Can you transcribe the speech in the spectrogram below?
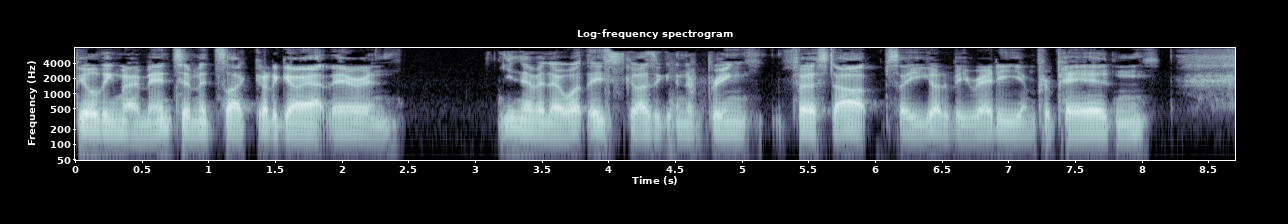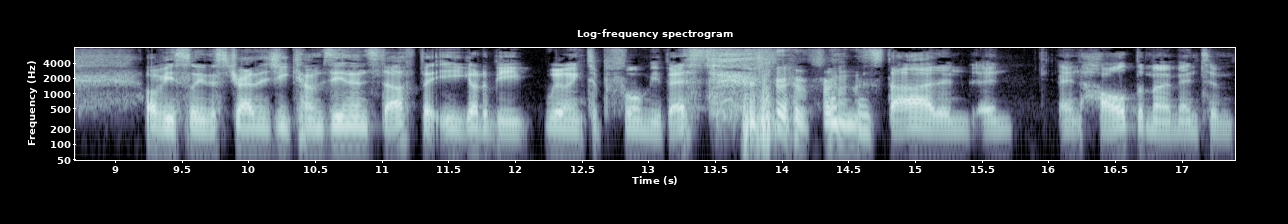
building momentum. It's like got to go out there and you never know what these guys are going to bring first up. So you got to be ready and prepared. And obviously the strategy comes in and stuff, but you got to be willing to perform your best from the start and, and, and hold the momentum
